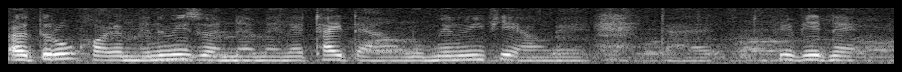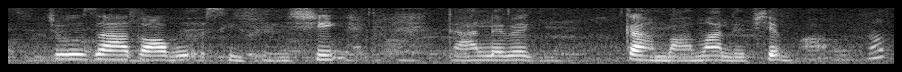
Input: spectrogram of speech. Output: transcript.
အဲ့တော့သူတို့ခေါ်တဲ့မင်းသမီးဆိုတဲ့နာမည်နဲ့ထိုက်တန်အောင်လို့မင်းသမီးဖြစ်အောင်လဲဒါပြပြနဲ့စူးစမ်းသွားဖို့အစီအစဉ်ရှိတယ်ဒါလည်းပဲ ကံပါမှလည်းဖြစ်မှာပေါ့နော်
